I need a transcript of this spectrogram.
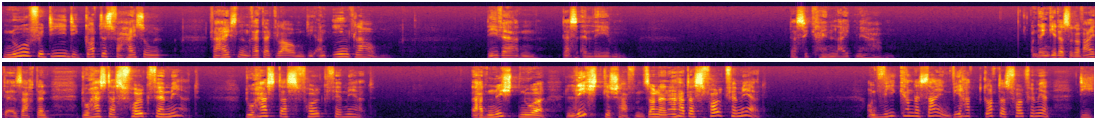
nur für die, die Gottes Verheißung, verheißenen Retter glauben, die an ihn glauben, die werden das erleben, dass sie kein Leid mehr haben. Und dann geht das sogar weiter. Er sagt dann, du hast das Volk vermehrt. Du hast das Volk vermehrt. Er hat nicht nur Licht geschaffen, sondern er hat das Volk vermehrt. Und wie kann das sein? Wie hat Gott das Volk vermehrt? Die,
